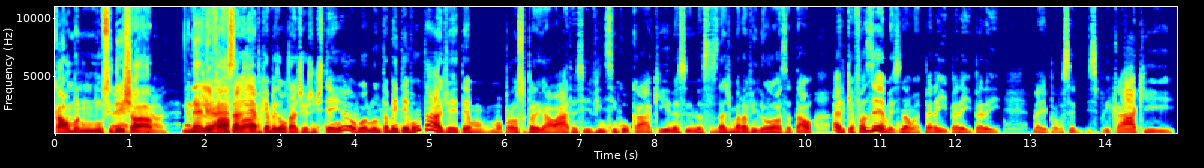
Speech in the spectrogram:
calma, não, não se é, deixa. Não, é né, levar essa, pela... É, porque a mesma vontade que a gente tem, o aluno também tem vontade. Aí tem uma prova super legal, ah, tem esse 25K aqui nessa, nessa cidade maravilhosa e tal. Aí ele quer fazer, mas não, mas peraí, peraí, peraí. Né, para você explicar que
